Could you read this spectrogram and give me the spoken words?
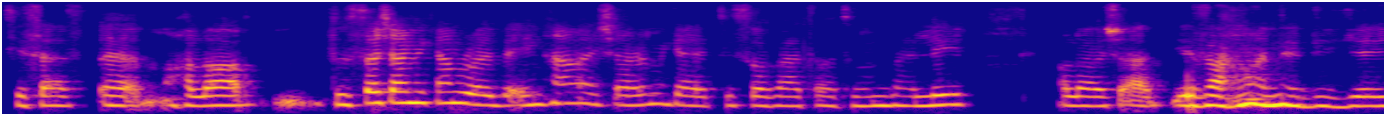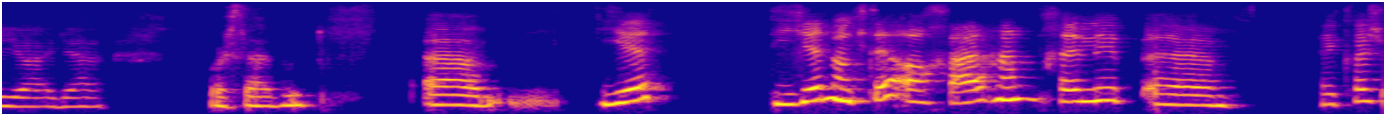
چیز هست حالا دوست داشتم یکم روی به این هم اشاره می‌کرد تو صحبتاتون ولی حالا شاید یه زمان دیگه یا اگر فرصت بود. یه دیگه نکته آخر هم خیلی کاش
